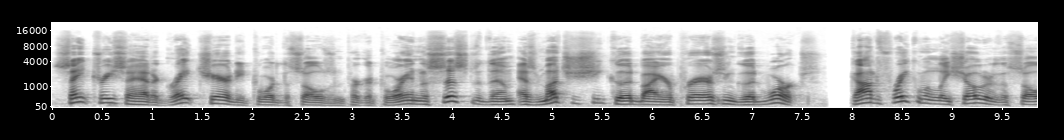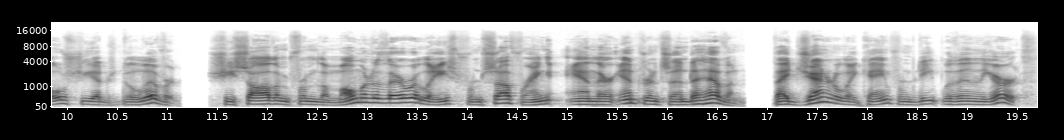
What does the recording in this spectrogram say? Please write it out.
St. Teresa had a great charity toward the souls in purgatory and assisted them as much as she could by her prayers and good works. God frequently showed her the souls she had delivered. She saw them from the moment of their release from suffering and their entrance into heaven. They generally came from deep within the earth.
